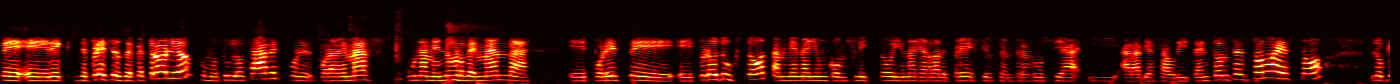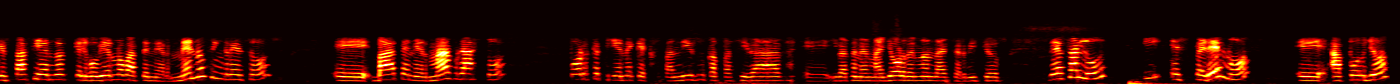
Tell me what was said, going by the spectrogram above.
eh, de, precios de petróleo, como tú lo sabes, por, por además una menor demanda eh, por este eh, producto, también hay un conflicto y una guerra de precios entre Rusia y Arabia Saudita. Entonces, todo esto lo que está haciendo es que el gobierno va a tener menos ingresos, va a tener más gastos, porque tiene que expandir su capacidad eh, y va a tener mayor demanda de servicios de salud y esperemos eh, apoyos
